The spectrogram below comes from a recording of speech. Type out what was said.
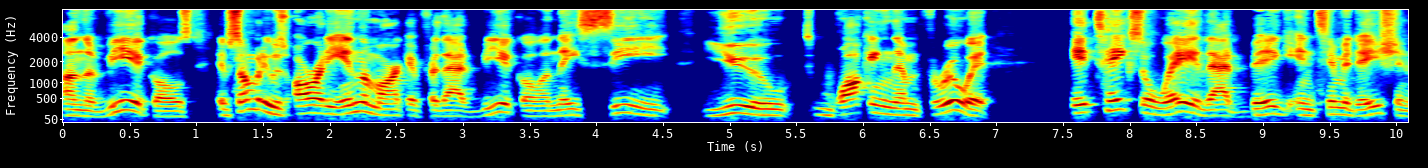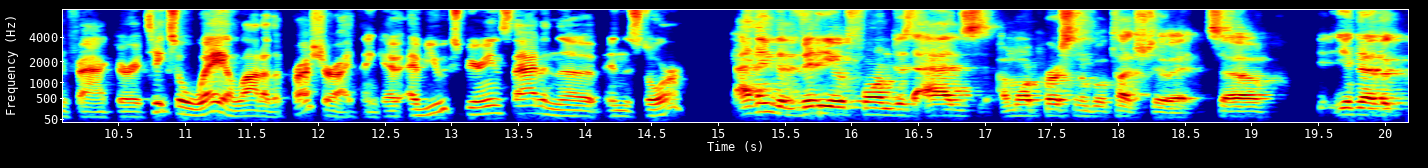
on the vehicles. If somebody was already in the market for that vehicle and they see you walking them through it, it takes away that big intimidation factor. It takes away a lot of the pressure. I think. Have you experienced that in the in the store? I think the video form just adds a more personable touch to it. So you know the,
